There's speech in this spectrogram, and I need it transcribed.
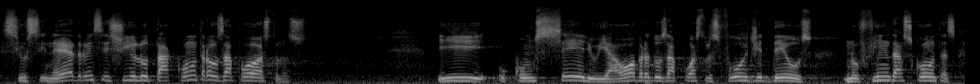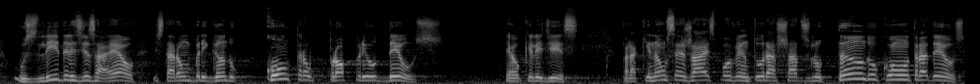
se o sinédrio insistir em lutar contra os apóstolos, e o conselho e a obra dos apóstolos for de Deus, no fim das contas, os líderes de Israel estarão brigando contra o próprio Deus. É o que ele diz. Para que não sejais porventura achados lutando contra Deus.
